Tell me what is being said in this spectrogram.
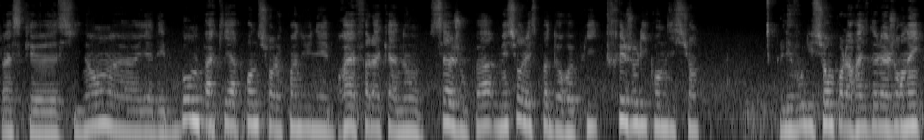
Parce que sinon, euh, il y a des bons paquets à prendre sur le coin du nez. Bref, à la canon, ça joue pas. Mais sur les spots de repli, très jolies conditions. L'évolution pour le reste de la journée,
